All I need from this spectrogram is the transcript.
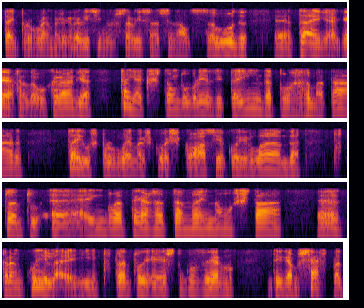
tem problemas gravíssimos no Serviço Nacional de Saúde, uh, tem a guerra da Ucrânia, tem a questão do Brexit ainda por rematar, tem os problemas com a Escócia, com a Irlanda. Portanto, a Inglaterra também não está uh, tranquila e, portanto, este governo digamos, serve para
